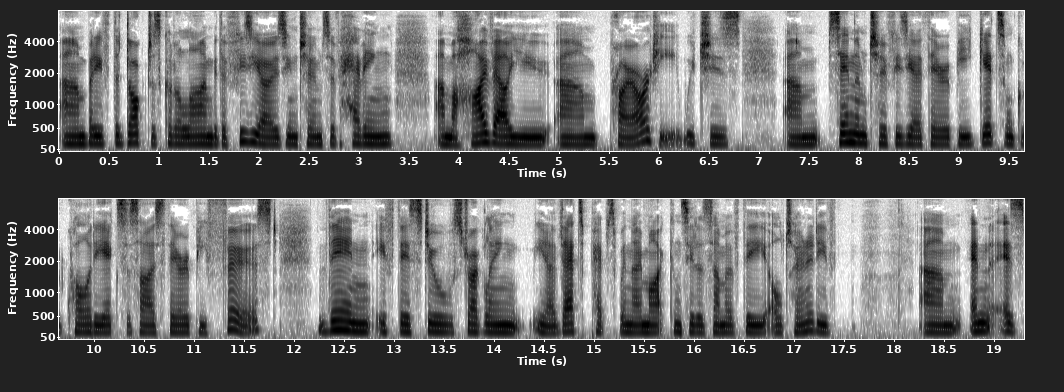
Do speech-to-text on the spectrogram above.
Um, but if the doctors could align with the physios in terms of having um, a high value um, priority, which is um, send them to physiotherapy, get some good quality exercise therapy first. Then, if they're still struggling, you know, that's perhaps when they might consider some of the alternative um, and as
